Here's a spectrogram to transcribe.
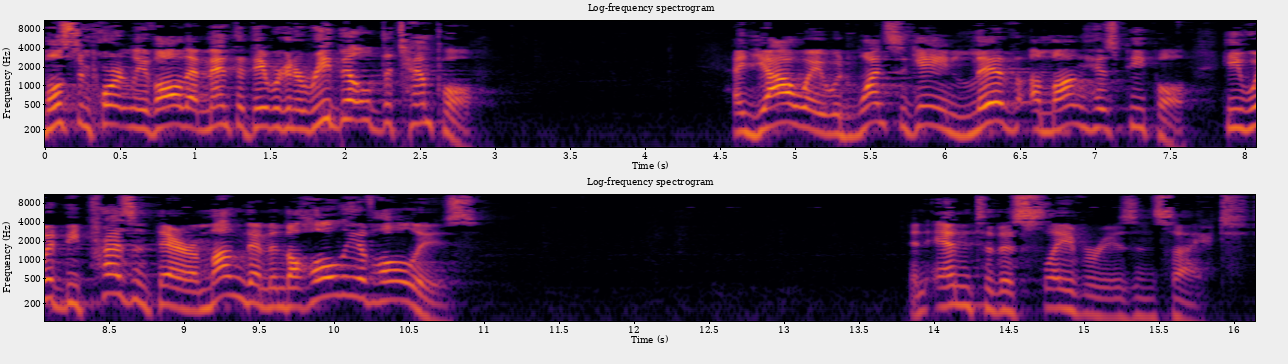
Most importantly of all, that meant that they were going to rebuild the temple. And Yahweh would once again live among His people. He would be present there among them in the Holy of Holies. An end to this slavery is in sight.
